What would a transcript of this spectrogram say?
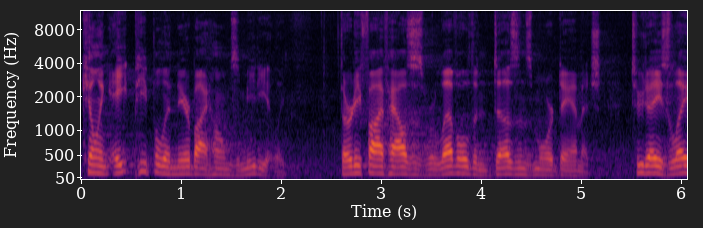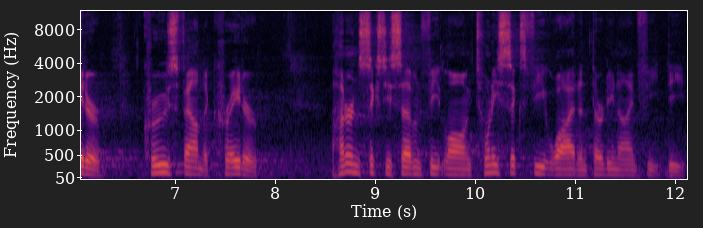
killing eight people in nearby homes immediately. 35 houses were leveled and dozens more damaged. Two days later, crews found a crater 167 feet long, 26 feet wide, and 39 feet deep.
